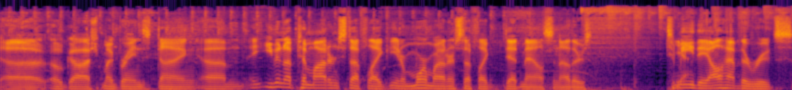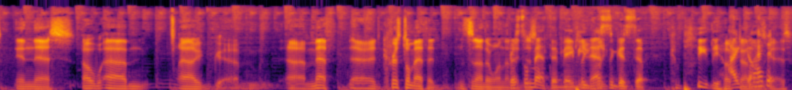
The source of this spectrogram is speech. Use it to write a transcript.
uh, oh gosh, my brain's dying. Um, even up to modern stuff like you know more modern stuff like deadmau5 and others. To me, they all have their roots in this. Oh, um, uh, um, uh, meth, uh, Crystal Method. That's another one that Crystal I Method, baby. That's the good stuff. Completely hooked I- on I those did- guys.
